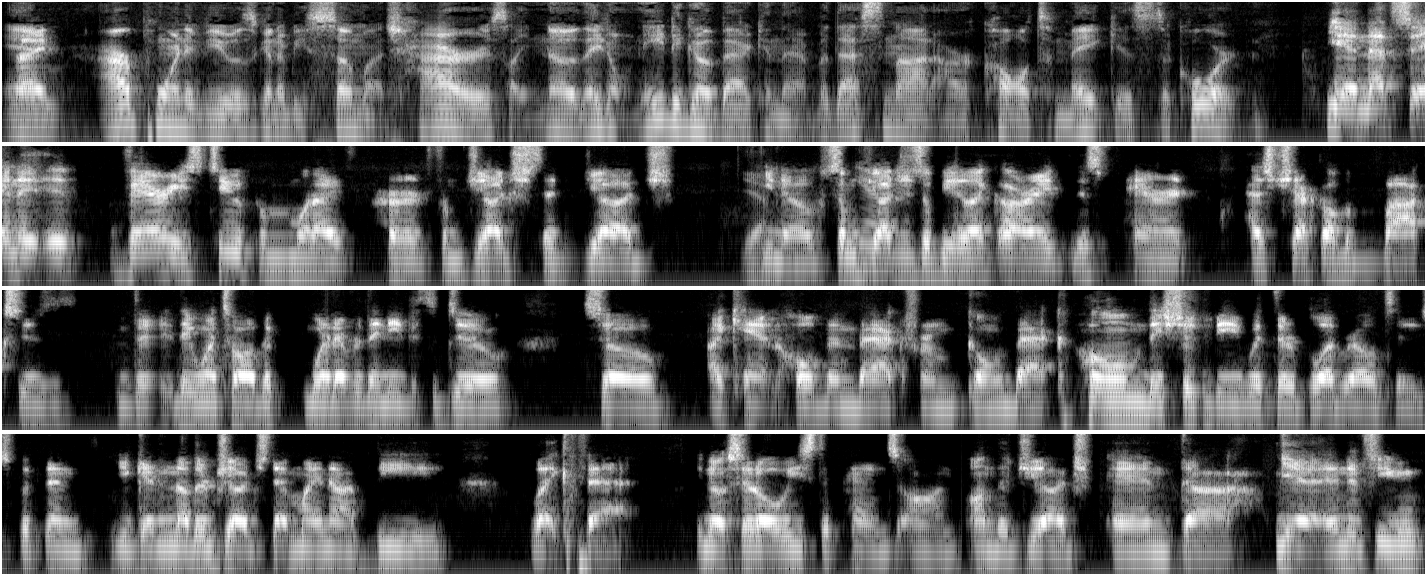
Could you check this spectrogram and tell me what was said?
And Right. our point of view is going to be so much higher. It's like, no, they don't need to go back in that, but that's not our call to make. It's the court. Yeah, and that's and it, it varies too from what I've heard from judge to judge. Yeah. You know, some Yeah. judges will be like, "All right, this parent has checked all the boxes. They, they went to all the whatever they needed to do, so I can't hold them back from going back home. They should be with their blood relatives." But then you get another judge that might not be like that. You know, so it always depends on on the judge. And uh, yeah, and if you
